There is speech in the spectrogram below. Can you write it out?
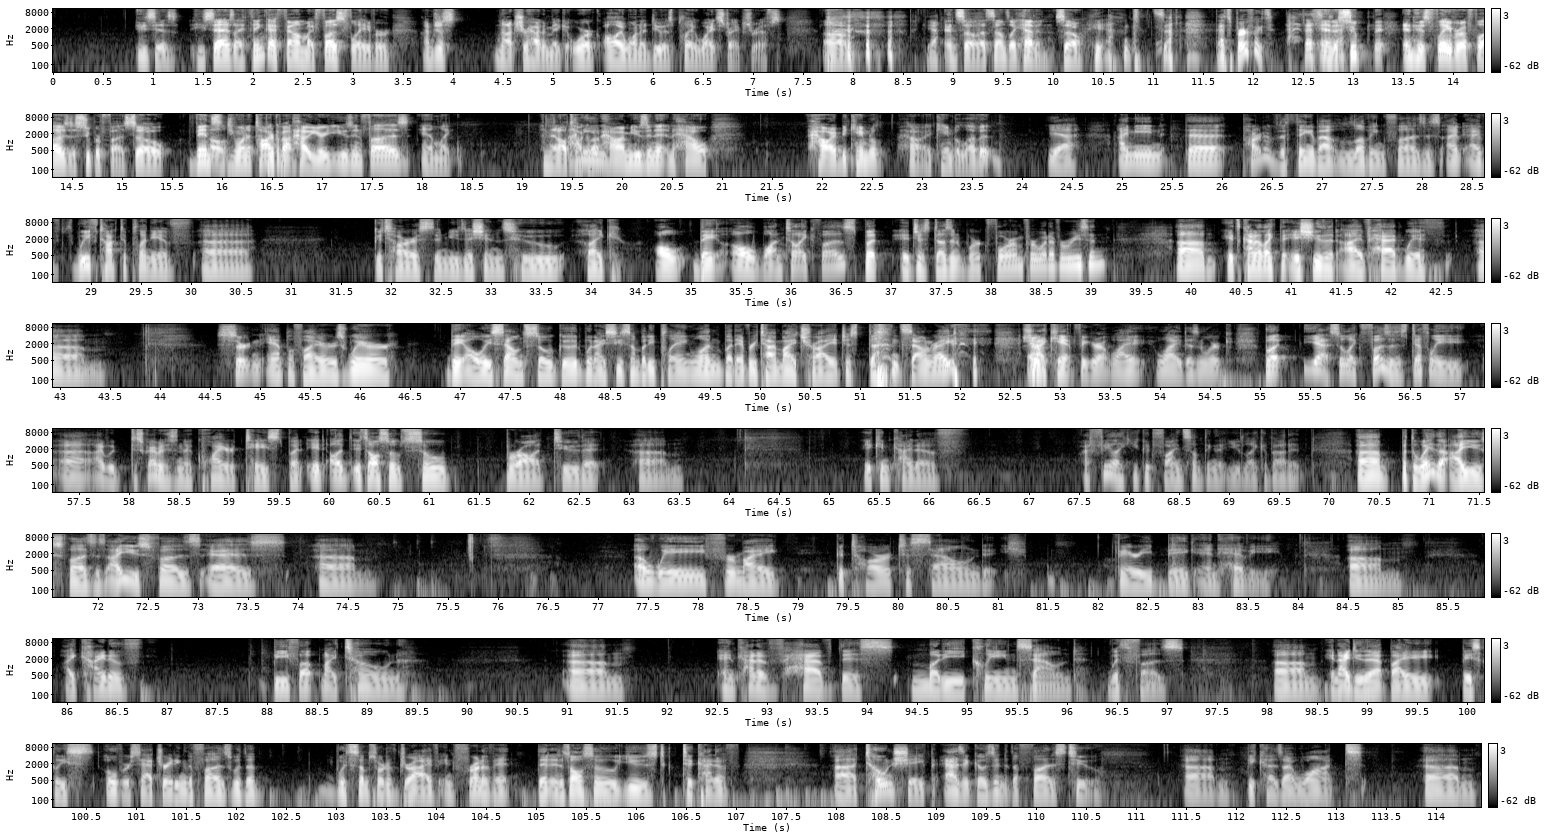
he says he says, "I think I found my fuzz flavor. I'm just not sure how to make it work. All I want to do is play White Stripes riffs." Um, Yeah. And so that sounds like heaven. So yeah, that's perfect. That's and a exact- super and his flavor of fuzz is super fuzz. So Vince, Oh, do you want to talk perfect. about how you're using fuzz and like, and then I'll I talk about how I'm using it and how how I became to how I came to love it. Yeah. I mean, the part of the thing about loving fuzz is I've, I've we've talked to plenty of uh, guitarists and musicians who like all they all want to like fuzz, but it just doesn't work for them for whatever reason. Um, it's kind of like the issue that I've had with um, certain amplifiers where they always sound so good when I see somebody playing one, but every time I try, it just doesn't sound right, Sure. and I can't figure out why why it doesn't work. But yeah, so like fuzz is definitely uh, I would describe it as an acquired taste, but it uh, it's also so broad too that um, it can kind of I feel like you could find something that you like about it. Um, but the way that I use fuzz is I use fuzz as um, a way for my guitar to sound very big and heavy. Um, I kind of beef up my tone um, and kind of have this muddy, clean sound with fuzz. Um, and I do that by basically oversaturating the fuzz with a with some sort of drive in front of it that is also used to kind of uh, tone shape as it goes into the fuzz too. Um, because I want um,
